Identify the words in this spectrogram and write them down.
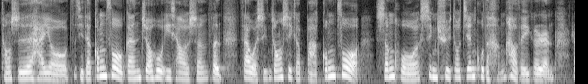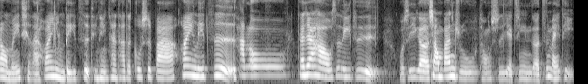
同时还有自己的工作跟救护义消的身份，在我心中是一个把工作、生活、兴趣都兼顾的很好的一个人。让我们一起来欢迎梨子，听听看他的故事吧。欢迎梨子，Hello，大家好，我是梨子，我是一个上班族，同时也经营着自媒体。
